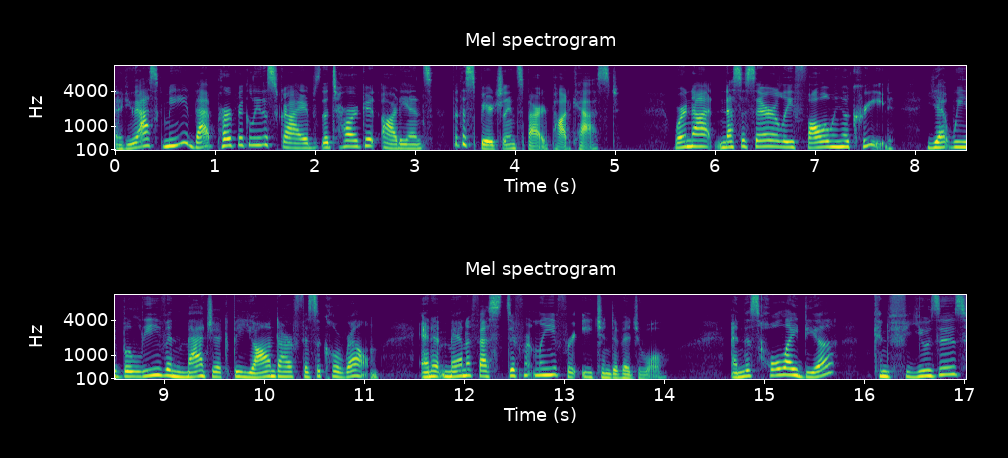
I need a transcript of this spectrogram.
And if you ask me, that perfectly describes the target audience for the Spiritually Inspired podcast. We're not necessarily following a creed, yet we believe in magic beyond our physical realm, and it manifests differently for each individual. And this whole idea confuses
